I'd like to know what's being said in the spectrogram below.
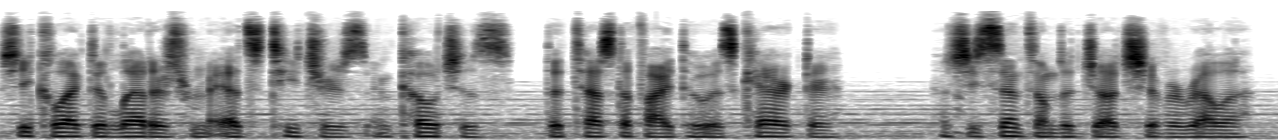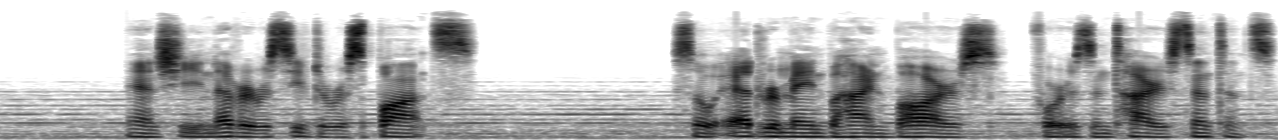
She collected letters from Ed's teachers and coaches that testified to his character, and she sent them to Judge Ciavarella, and she never received a response. So Ed remained behind bars for his entire sentence.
